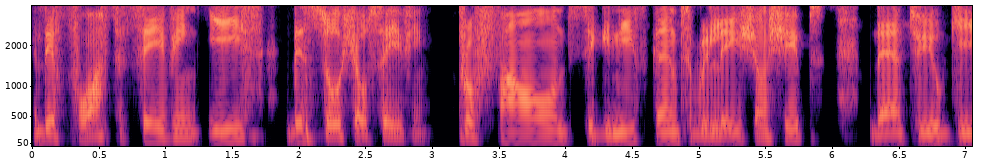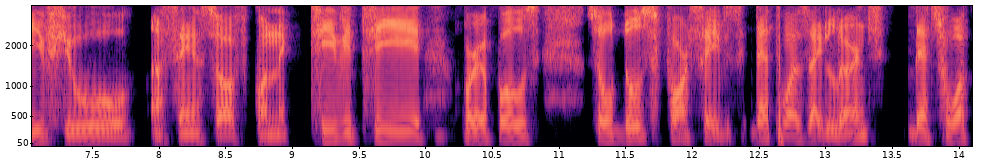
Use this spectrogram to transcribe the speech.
And the fourth saving is the social saving profound, significant relationships that will give you a sense of connectivity, purpose. So those four saves, that was I learned. That's what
